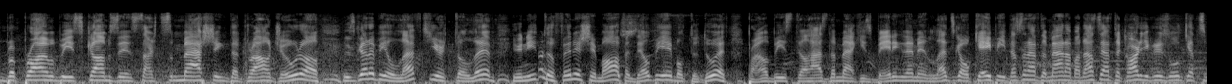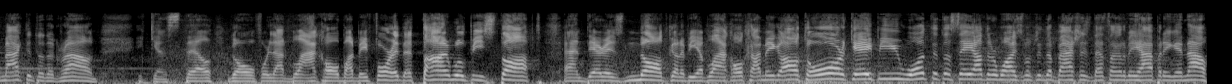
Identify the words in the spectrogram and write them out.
But Primal Beast comes in, starts smashing the ground. Juno is gonna be left here to live. You need to finish him off, and they'll be able to do it. Primal Beast still has the mech. He's baiting them in. Let's go. KP doesn't have the mana, but does have the Cardiac will get smacked into the ground. He can still go for that black hole, but before it, the time will be stopped. And there is not gonna be a black hole coming out. Or KP wanted to say otherwise, with the bashes, that's not gonna be happening. And now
